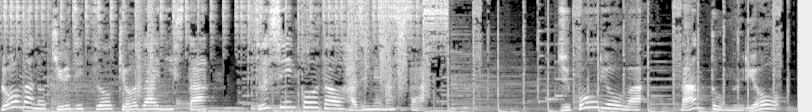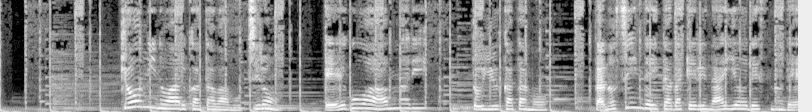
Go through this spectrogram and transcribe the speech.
ローマの休日を教材にした通信講座を始めました。受講料はなんと無料。興味のある方はもちろん英語はあんまりという方も楽しんでいただける内容ですので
